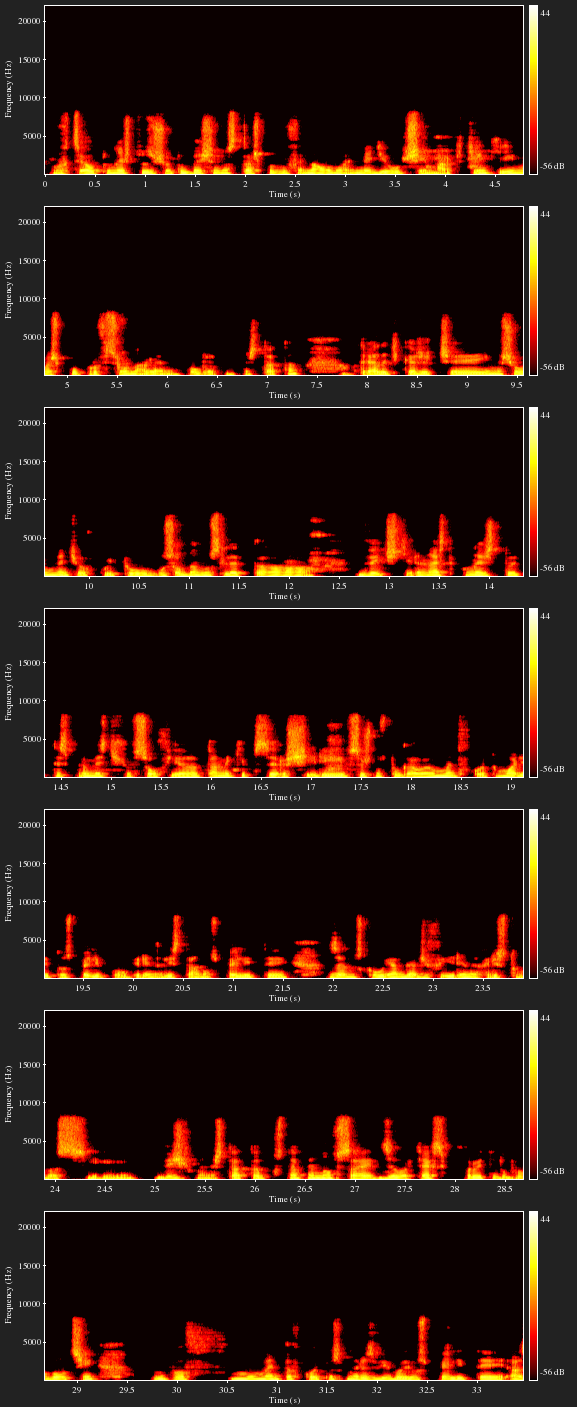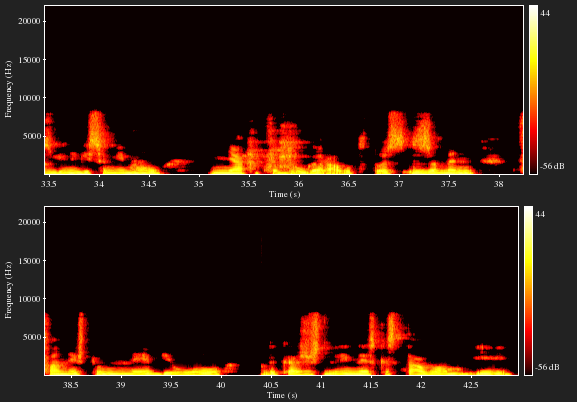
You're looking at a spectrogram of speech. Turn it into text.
в цялото нещо, защото беше на стаж в една онлайн медия, учи маркетинг и имаш по-професионален поглед на нещата. Трябва да ти кажа, че имаше моменти, в които, особено след а, 2014, понеже те се преместиха в София, там екип се разшири и всъщност тогава е момент, в който младите успели българи нали, стана успелите. Заедно с Калуян Гаджев и Ирина Христова си движихме нещата. Пуснахме нов сайт, завъртях се първите доброволци. В момента, в който сме развивали успелите, аз винаги съм имал някаква друга работа. Тоест, за мен това нещо не е било да кажеш, нали, днеска ставам и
